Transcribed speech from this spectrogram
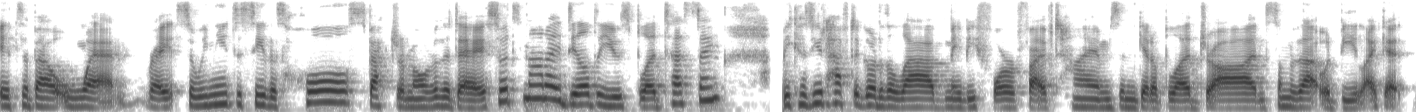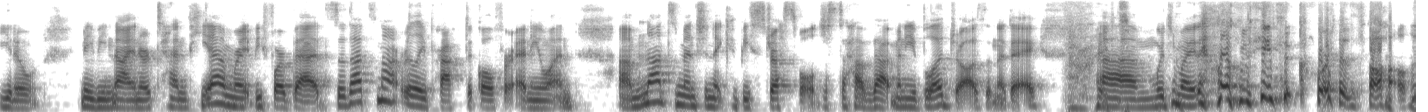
it's about when, right? So we need to see this whole spectrum over the day. So it's not ideal to use blood testing because you'd have to go to the lab maybe four or five times and get a blood draw. And some of that would be like at, you know, maybe 9 or 10 p.m. right before bed. So that's not really practical for anyone. Um, not to mention it could be stressful just to have that many blood draws in a day, right. um, which might elevate the cortisol.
